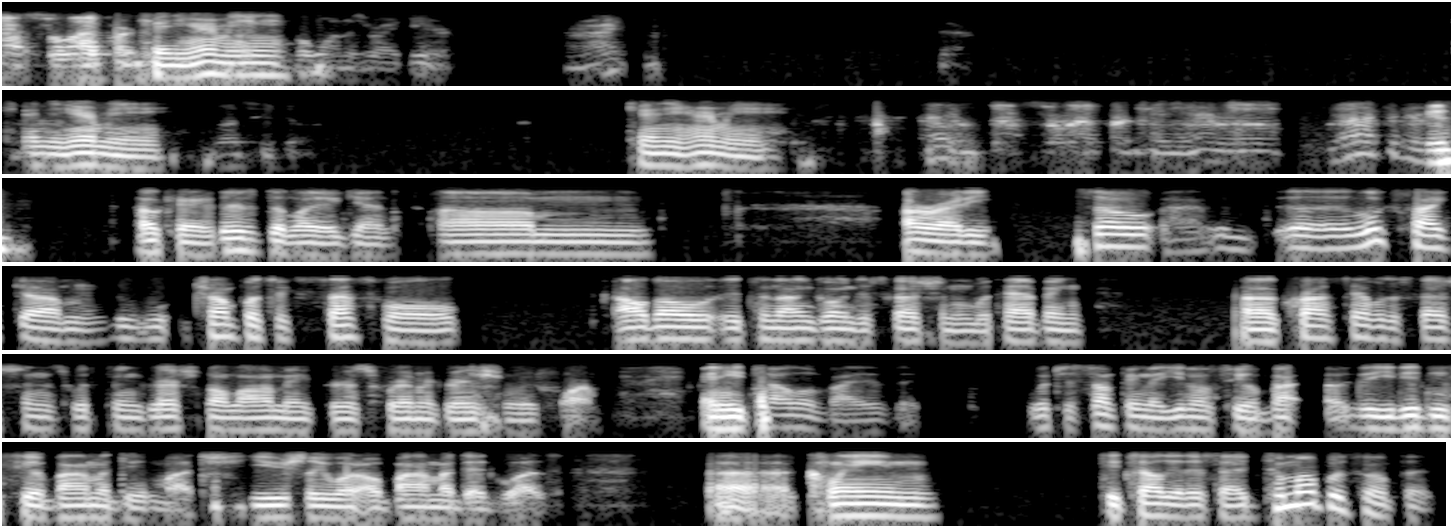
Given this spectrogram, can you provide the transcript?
That's the live part. Can you hear me? Number one is right here. All right. Can you hear me? What's he doing? Can you hear me? Hey, that's the live part. Can you hear me? Yeah, I can hear you. Okay, there's a delay again. Um, alrighty. So uh, it looks like um, Trump was successful, although it's an ongoing discussion with having uh, cross-table discussions with congressional lawmakers for immigration reform, and he televised it, which is something that you don't see Ob- that you didn't see Obama do much. Usually, what Obama did was uh, claim to tell the other side, "Come up with something."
